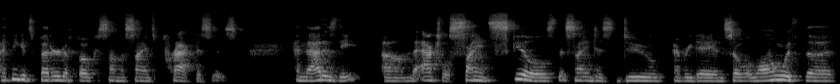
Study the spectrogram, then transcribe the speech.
I think it's better to focus on the science practices. And that is the, um, the actual science skills that scientists do every day. And so, along with the,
